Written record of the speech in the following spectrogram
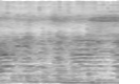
Yeah.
